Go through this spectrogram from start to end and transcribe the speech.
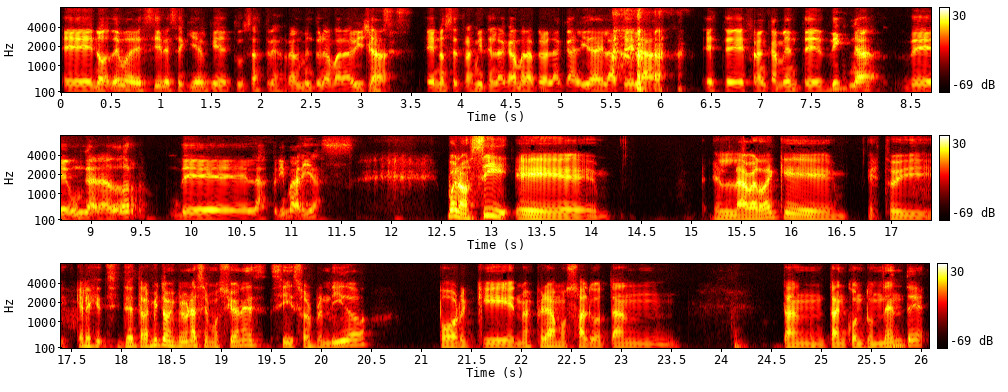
Eh, no, debo decir, Ezequiel, que tu sastre es realmente una maravilla. Eh, no se transmite en la cámara, pero la calidad de la tela este, es francamente digna de un ganador de las primarias. Bueno, sí, eh, la verdad que estoy. ¿querés que- si te transmito mis primeras emociones, sí, sorprendido, porque no esperábamos algo tan, tan, tan contundente,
